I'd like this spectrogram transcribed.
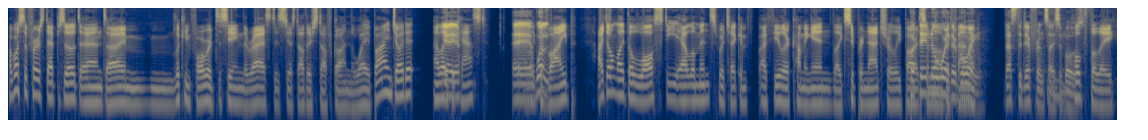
I watched the first episode and I'm looking forward to seeing the rest. It's just other stuff got in the way, but I enjoyed it. I like Yeah, the yeah. cast. Uh, like well, the vibe. I don't like the losty elements, which I can I feel are coming in like supernaturally parts. but they know where they're fan of. going. That's the difference, I mm, suppose. Hopefully,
